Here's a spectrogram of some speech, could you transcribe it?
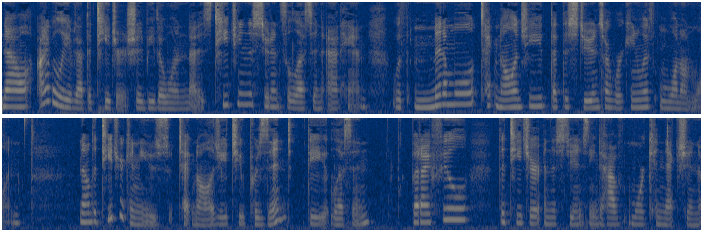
Now, I believe that the teacher should be the one that is teaching the students the lesson at hand with minimal technology that the students are working with one on one. Now, the teacher can use technology to present the lesson, but I feel the teacher and the students need to have more connection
